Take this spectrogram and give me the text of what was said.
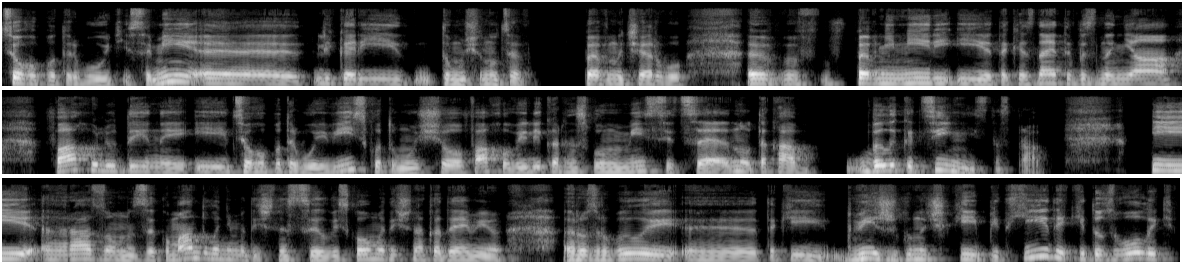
Цього потребують і самі е, лікарі, тому що ну, це певну чергу в певній мірі і таке, знаєте, визнання фаху людини, і цього потребує військо, тому що фаховий лікар на своєму місці це ну, така велика цінність насправді. І е, разом з командуванням медичних сил, військово-медичну академію розробили е, такий більш гнучкий підхід, який дозволить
